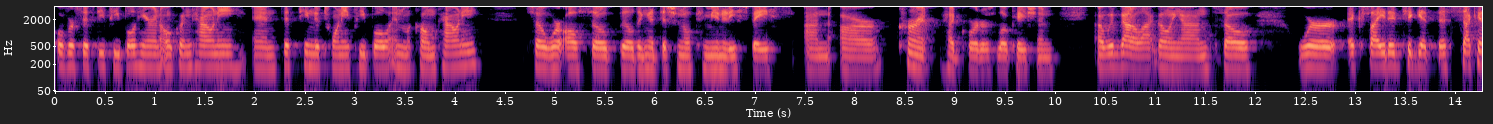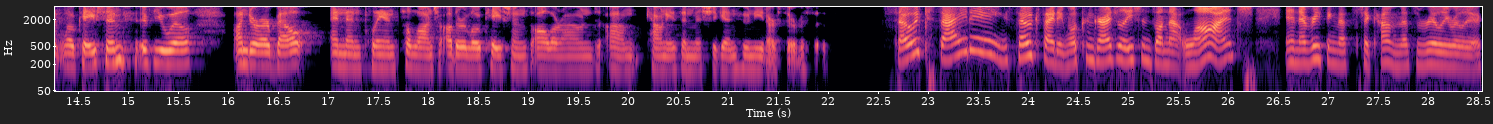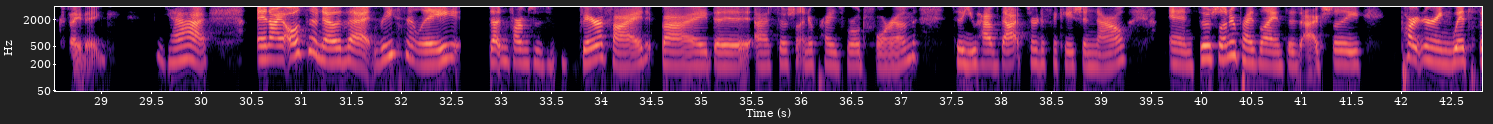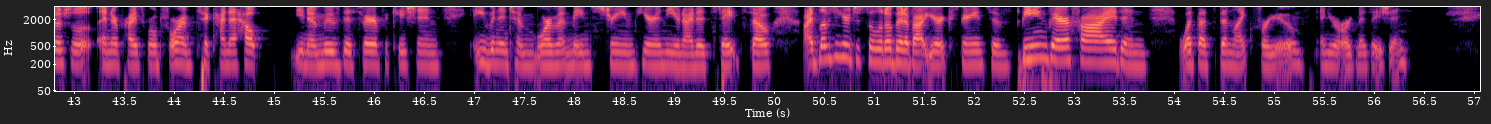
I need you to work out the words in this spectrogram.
over 50 people here in Oakland County and 15 to 20 people in Macomb County. So we're also building additional community space on our current headquarters location. Uh, we've got a lot going on. So we're excited to get this second location, if you will, under our belt and then plan to launch other locations all around um, counties in Michigan who need our services. So exciting. So exciting. Well, congratulations on that launch and everything that's to come. That's really, really exciting. Yeah. And I also know that recently Dutton Farms was verified by the uh, Social Enterprise World Forum. So you have that certification now. And Social Enterprise Alliance is actually partnering with Social Enterprise World Forum to kind of help you know move this verification even into more of a mainstream here in the United States. So I'd love to hear just a little bit about your experience of being verified and what that's been like for you and your organization.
